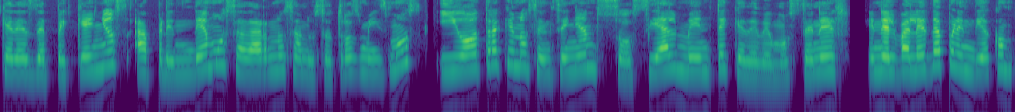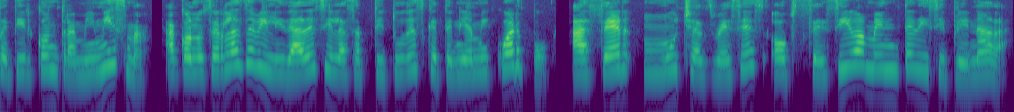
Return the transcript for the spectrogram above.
que desde pequeños aprendemos a darnos a nosotros mismos y otra que nos enseñan socialmente que debemos tener. En el ballet aprendí a competir contra mí misma, a conocer las debilidades y las aptitudes que tenía mi cuerpo, a ser muchas veces obsesivamente disciplinada,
